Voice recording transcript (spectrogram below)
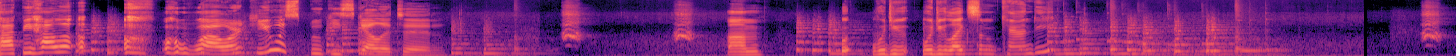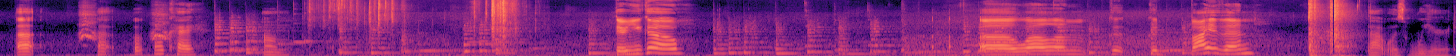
Happy Halloween! Oh, oh, wow! Aren't you a spooky skeleton? Um, would you would you like some candy? Uh, uh, okay. Um. There you go. Uh, well, um, good goodbye then. That was weird.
